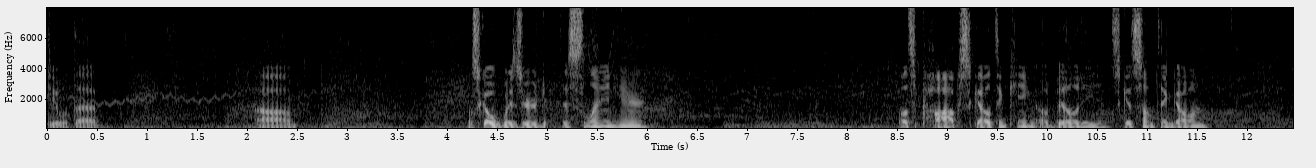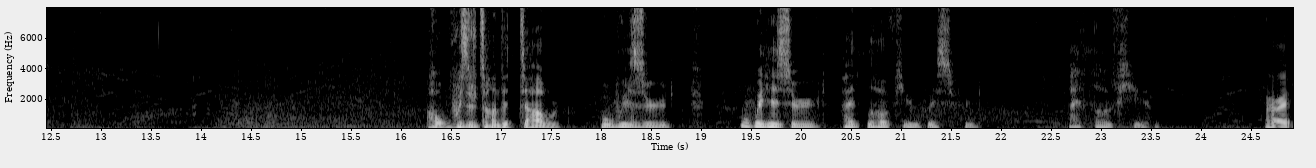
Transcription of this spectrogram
deal with that. Um, let's go Wizard this lane here. Let's pop Skeleton King ability. Let's get something going. Oh, Wizard's on the tower. Wizard. Wizard. I love you, Wizard. I love you. Alright,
